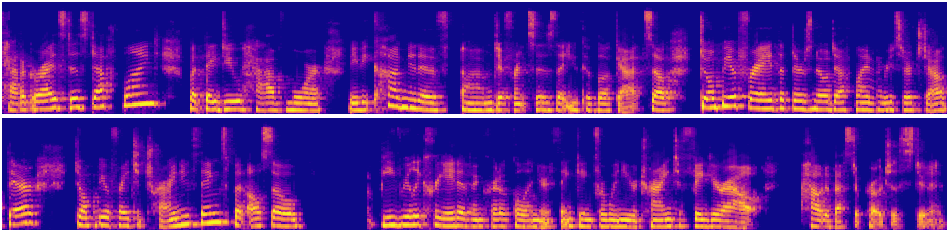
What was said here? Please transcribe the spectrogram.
categorized as deafblind, but they do have more maybe cognitive um, differences that you could look at. So don't be afraid that there's no deafblind research out there. Don't be afraid to try new things, but also be really creative and critical in your thinking for when you're trying to figure out how to best approach a student.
